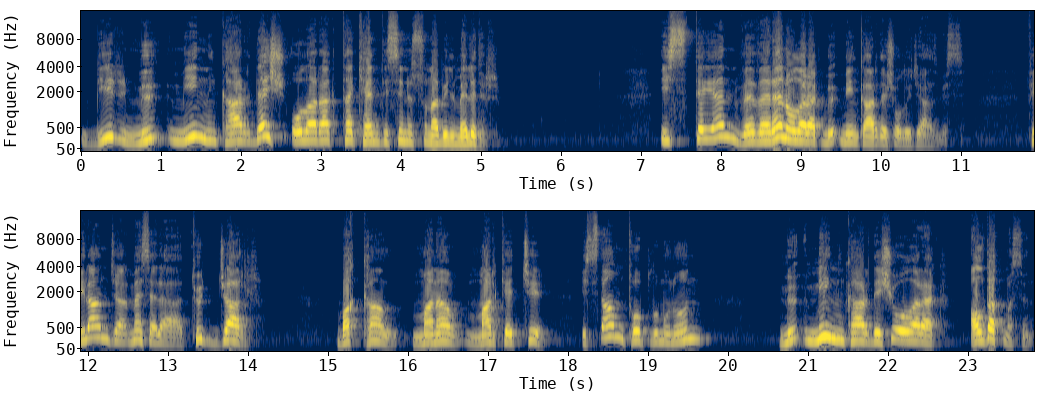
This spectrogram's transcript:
bir mümin kardeş olarak da kendisini sunabilmelidir. İsteyen ve veren olarak mümin kardeş olacağız biz filanca mesela tüccar, bakkal, manav, marketçi, İslam toplumunun mümin kardeşi olarak aldatmasın.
